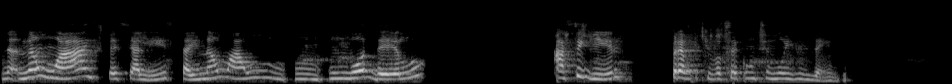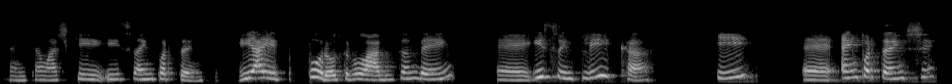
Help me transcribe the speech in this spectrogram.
não há especialista e não há um, um, um modelo a seguir para que você continue vivendo. Né? Então, acho que isso é importante. E aí, por outro lado, também, é, isso implica que é, é, importante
